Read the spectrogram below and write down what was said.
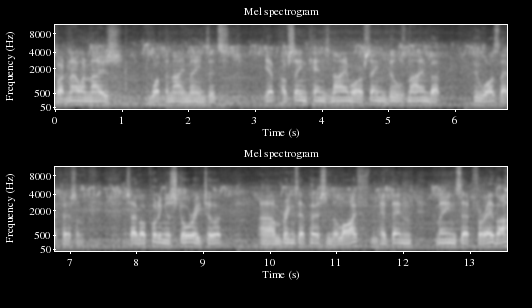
but no one knows what the name means. It's, yep, I've seen Ken's name or I've seen Bill's name, but who was that person? So by putting a story to it, um, brings that person to life. It then means that forever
